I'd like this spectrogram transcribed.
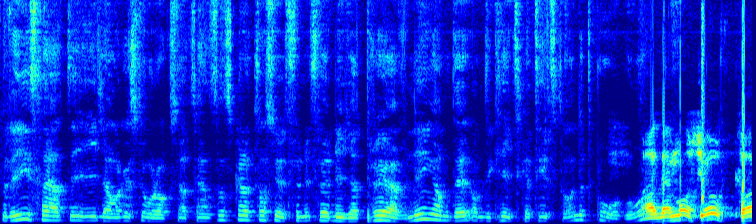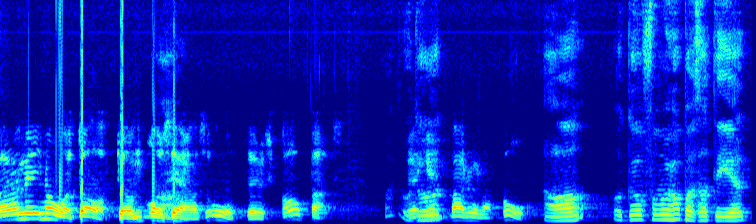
men det gissar jag att det i lagen står också att sen så ska det tas ut för förnyad prövning om det, om det kritiska tillståndet pågår. Ja, den måste ju upphöra med något datum och ja. sen alltså återskapas. Och då, det bara rulla på. Ja, och då får man hoppas att det,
